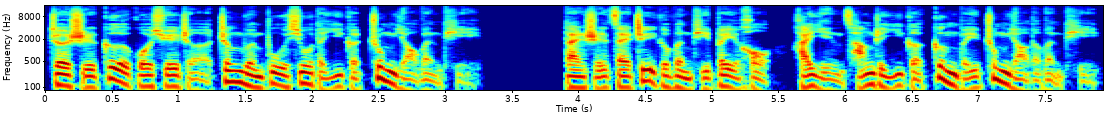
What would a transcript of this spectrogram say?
这是各国学者争论不休的一个重要问题。但是在这个问题背后，还隐藏着一个更为重要的问题，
